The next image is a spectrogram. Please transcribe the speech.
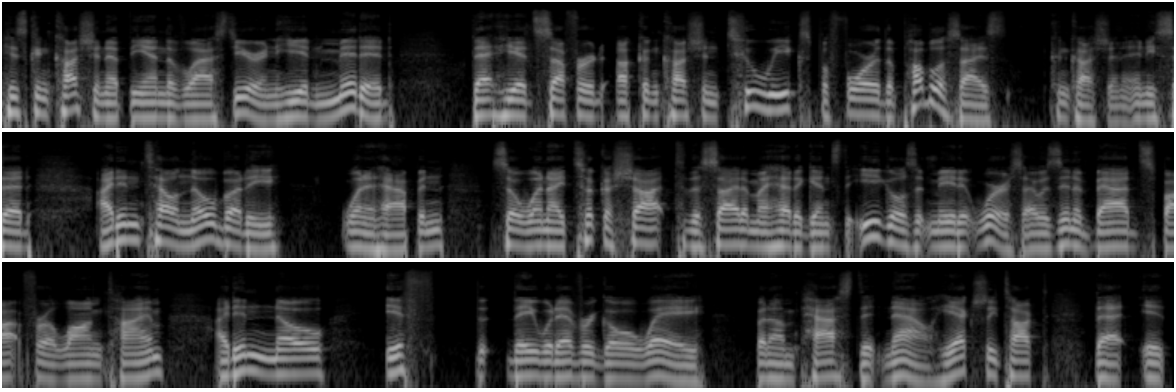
his concussion at the end of last year, and he admitted that he had suffered a concussion two weeks before the publicized concussion. And he said, I didn't tell nobody when it happened. So when I took a shot to the side of my head against the Eagles, it made it worse. I was in a bad spot for a long time. I didn't know if th- they would ever go away, but I'm past it now. He actually talked that it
